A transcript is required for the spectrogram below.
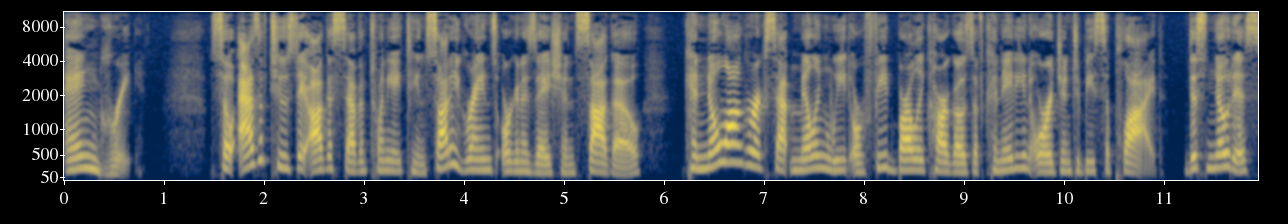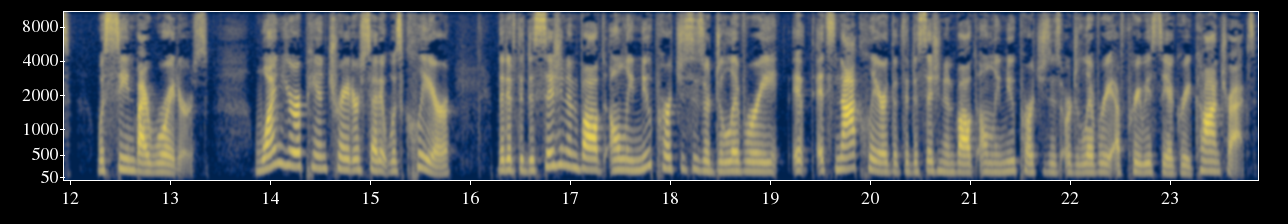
angry. So, as of Tuesday, August 7th, 2018, Saudi Grains Organization, SAGO, can no longer accept milling wheat or feed barley cargoes of Canadian origin to be supplied. This notice was seen by Reuters. One European trader said it was clear that if the decision involved only new purchases or delivery, it, it's not clear that the decision involved only new purchases or delivery of previously agreed contracts.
